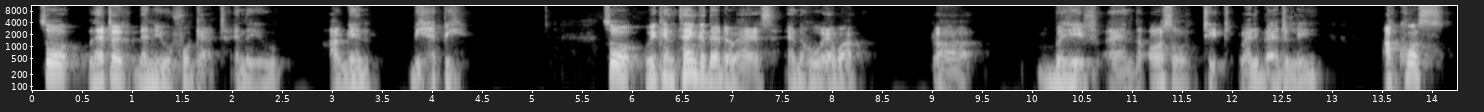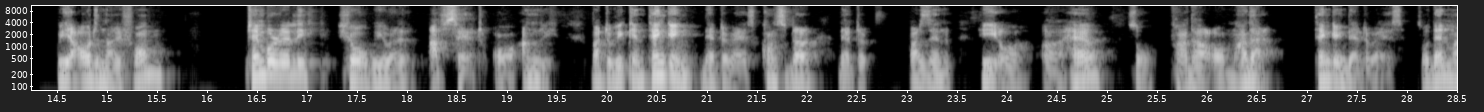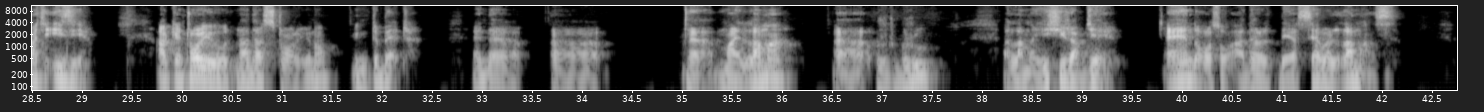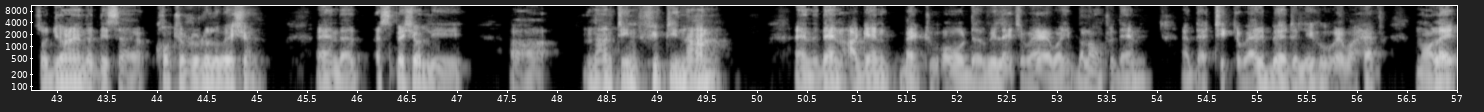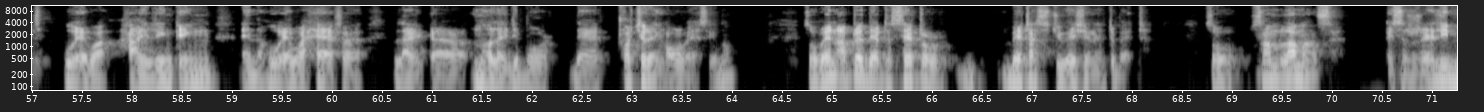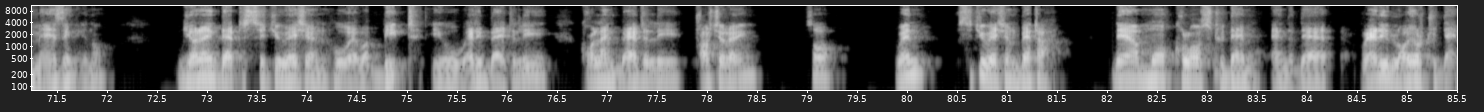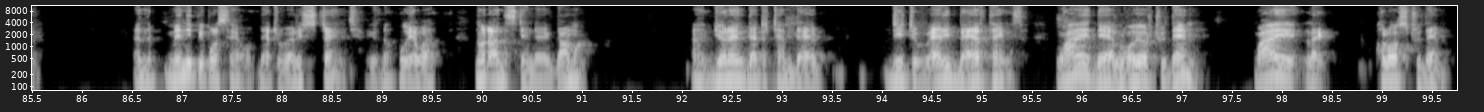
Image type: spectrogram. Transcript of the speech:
So later, then you forget and you again be happy. So we can think that way, and whoever uh, behave and also treat very badly, of course, we are ordinary form. Temporarily, sure, we were upset or angry, but we can thinking that way, consider that person he or uh, her, so father or mother, thinking that way. So then much easier. I can tell you another story, you know, in Tibet. And uh, uh, uh, my Lama, uh, Guru, uh, Lama Yishi Rabje, and also other, there are several Lamas. So during the, this uh, cultural revolution, and especially 1959, and then again back to all the village wherever I belong to them, and they treat very badly whoever have knowledge, whoever high ranking, and whoever have uh, like uh, knowledgeable, they're torturing always, you know. So when after that settle better situation in Tibet, so some lamas, it's really amazing, you know. During that situation, whoever beat you very badly, calling badly, torturing. So when situation better, they are more close to them and they're very loyal to them. And many people say oh, that's very strange, you know, whoever not understanding Dharma. And during that time, they did very bad things. Why they are loyal to them? Why like close to them?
